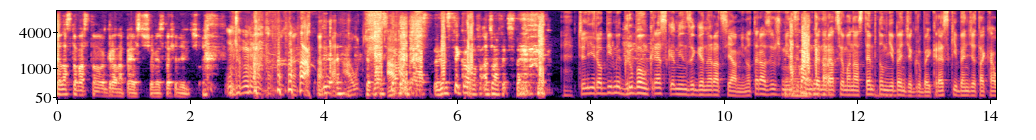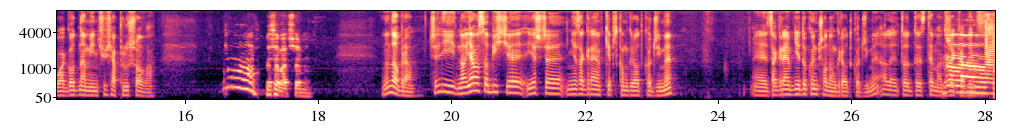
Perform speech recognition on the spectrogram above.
The Last of Us to gra na PS3, więc to się nie liczy. Więc więc tylko w Uncharted 4. Czyli robimy grubą kreskę między generacjami. No teraz już między tą tak. generacją a następną nie będzie grubej kreski, będzie taka łagodna, mięciusia pluszowa. No, zobaczymy. No dobra, czyli no ja osobiście jeszcze nie zagrałem w kiepską grę od Kojimy. E, Zagrałem w niedokończoną grę od Kojimy, ale to, to jest temat rzeka, więc,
